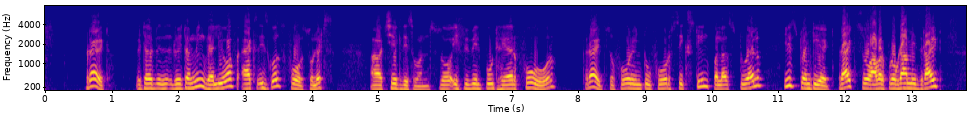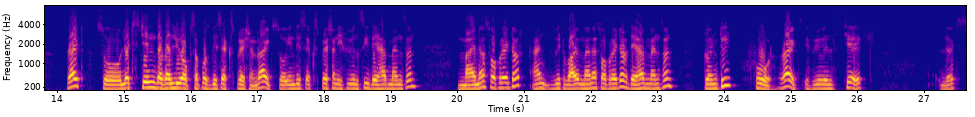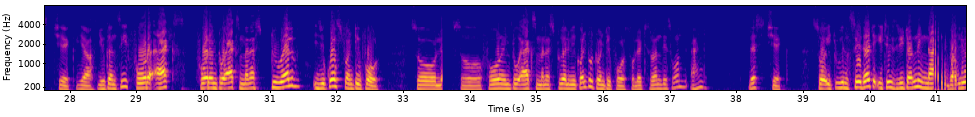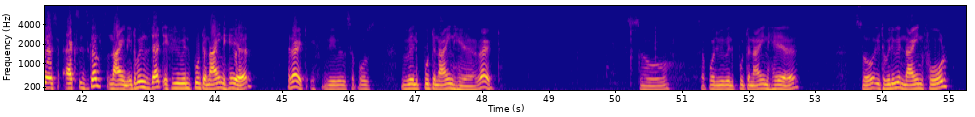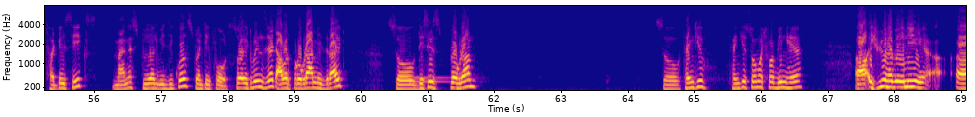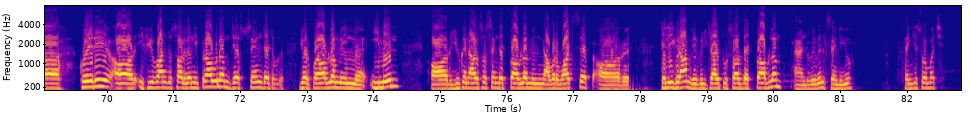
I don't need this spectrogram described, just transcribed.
right? It is returning value of x equals 4 so let's uh, check this one. So if we will put here 4 right? So 4 into 4 16 plus 12 is 28 right? So our program is right right? So let's change the value of suppose this expression right? So in this expression if you will see they have mentioned minus operator and with y minus operator they have mentioned 24 right? If you will check let's check. Yeah you can see 4x 4 into x minus 12 is equals 24 so so 4 into x minus 12 equal to 24 so let's run this one and let's check. So it will say that it is returning 9 value as x is equals 9 it means that if you will put a 9 here right if we will suppose we will put a 9 here right? So suppose we will put a 9 here. So it will be 9 4 36 minus 12 is equals 24 so it means that our program is right. So this is program. So thank you. Thank you so much for being here. Uh, if you have any uh, uh, query or if you want to solve any problem just send that your problem in uh, email or you can also send that problem in our whatsapp or telegram. We will try to solve that problem and we will send you. Thank you so much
